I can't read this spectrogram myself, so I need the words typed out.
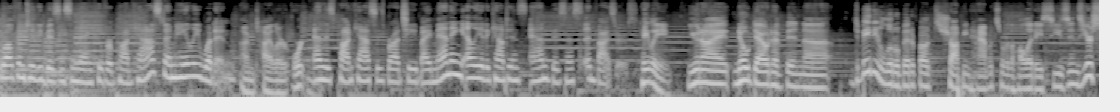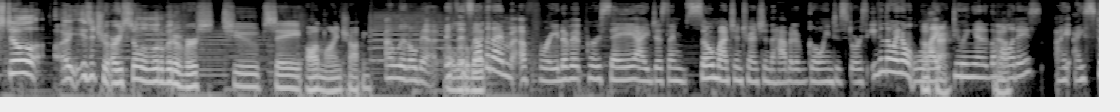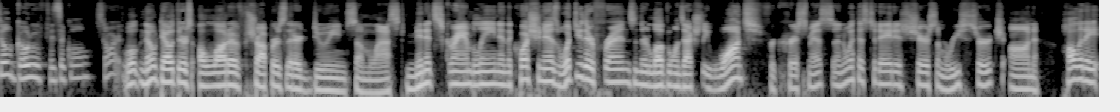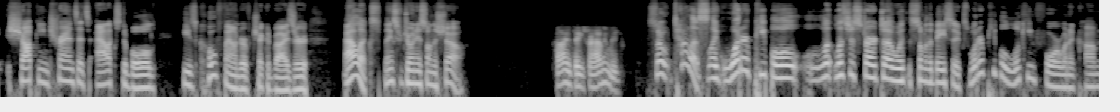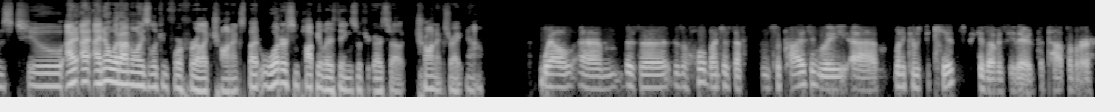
Welcome to the Business in Vancouver podcast. I'm Hayley Woodin. I'm Tyler Orton. And this podcast is brought to you by Manning Elliott Accountants and Business Advisors. Haley, you and I no doubt have been uh, debating a little bit about shopping habits over the holiday seasons. You're still, uh, is it true? Are you still a little bit averse to, say, online shopping? A little bit. A it's little it's not that I'm afraid of it per se. I just, I'm so much entrenched in the habit of going to stores. Even though I don't Okay. like doing it at the Yeah. holidays, I, I still go to physical stores. Well, no doubt there's a lot of shoppers that are doing some last minute scrambling. And the question is, what do their friends and their loved ones actually want for Christmas? And with us today to share some research on holiday shopping trends, it's Alex DeBold. He's co founder of ChickAdvisor. Alex, thanks for joining us on the show. Hi, thanks for having me. So tell us, like, what are people? Let, let's just start uh, with some of the basics. What are people looking for when it comes to? I, I I know what I'm always looking for for electronics, but what are some popular things with regards to electronics right now? Well, um, there's a there's a whole bunch of stuff, and surprisingly, um, when it comes to kids, because obviously they're at the top of our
